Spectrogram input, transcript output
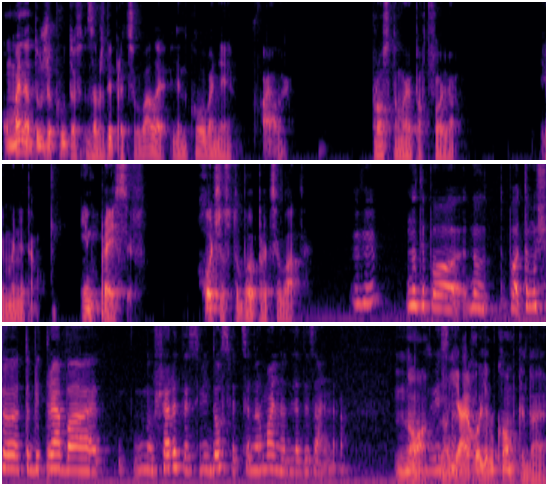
у мене дуже круто завжди працювали лінковані файли. Просто моє портфоліо. І мені там імпресів. Хочу з тобою працювати. Угу. Ну, типу, ну, тому що тобі треба ну, шерити свій досвід, це нормально для дизайнера. Но Звісно. ну, я його лінком кидаю.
